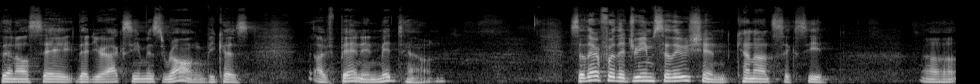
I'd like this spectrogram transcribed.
then I'll say that your axiom is wrong because I've been in Midtown. So therefore, the dream solution cannot succeed. Uh,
